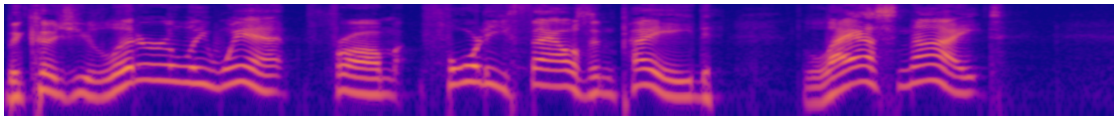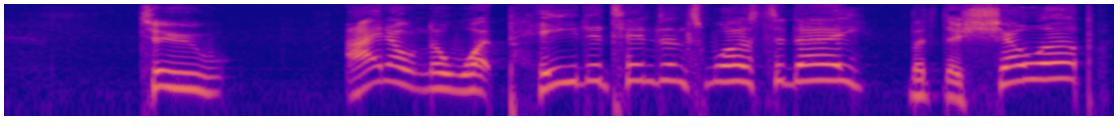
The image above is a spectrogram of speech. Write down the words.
Because you literally went from 40,000 paid last night to I don't know what paid attendance was today, but the show up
